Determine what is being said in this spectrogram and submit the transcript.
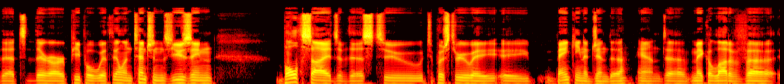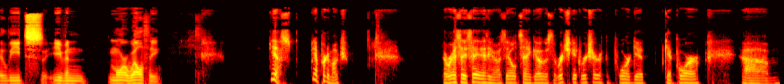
that there are people with ill intentions using both sides of this to to push through a, a banking agenda and uh, make a lot of uh, elites even more wealthy. Yes, yeah, pretty much. Or as they say, you know, as the old saying goes, the rich get richer, the poor get get poorer. Um,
